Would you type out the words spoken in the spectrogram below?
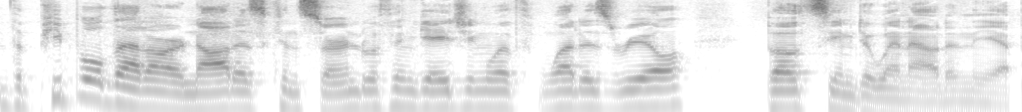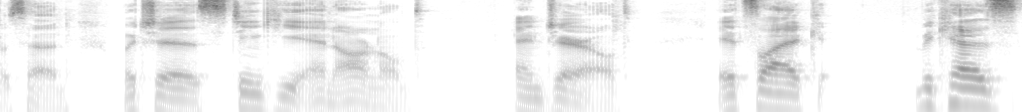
the people that are not as concerned with engaging with what is real both seem to win out in the episode, which is Stinky and Arnold and Gerald. It's like because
